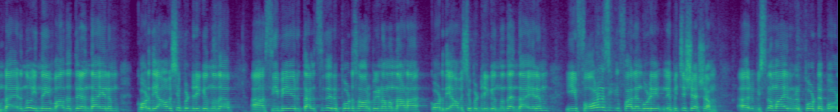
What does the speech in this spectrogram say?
ഉണ്ടായിരുന്നു. ഇന്ന് ഈ വാദത്തിൽ എന്തായാലും കോടതി ആവശ്യപ്പെട്ടിരിക്കുന്നത് സി ബി ഐ ഒരു തൽസ്ഥിതി റിപ്പോർട്ട് സമർപ്പിക്കണമെന്നാണ് കോടതി ആവശ്യപ്പെട്ടിരിക്കുന്നത്. എന്തായാലും ഈ ഫോറൻസിക് ഫലം കൂടി ലഭിച്ച ശേഷം ഒരു വിശദമായ റിപ്പോർട്ട് ഇപ്പോൾ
